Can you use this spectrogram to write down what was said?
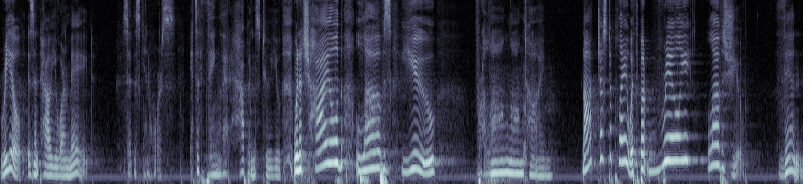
Real isn't how you are made, said the skin horse. It's a thing that happens to you. When a child loves you for a long, long time, not just to play with, but really loves you, then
